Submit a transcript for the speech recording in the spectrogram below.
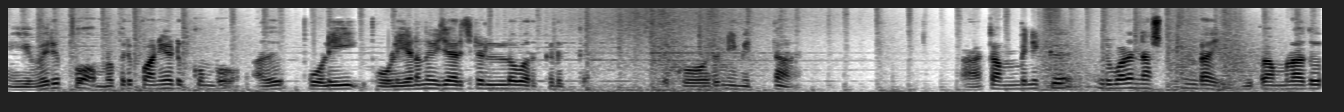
ഇവരിപ്പോൾ നമ്മളിപ്പോൾ ഒരു പണിയെടുക്കുമ്പോൾ അത് പൊളി പൊളിയണമെന്ന് വിചാരിച്ചിട്ടല്ലോ വർക്ക് എടുക്കുക. ഇതൊക്കെ ഓരോ നിമിത്താണ് ആ കമ്പനിക്ക് ഒരുപാട് നഷ്ടം ഉണ്ടായി ഇപ്പൊ നമ്മളത്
